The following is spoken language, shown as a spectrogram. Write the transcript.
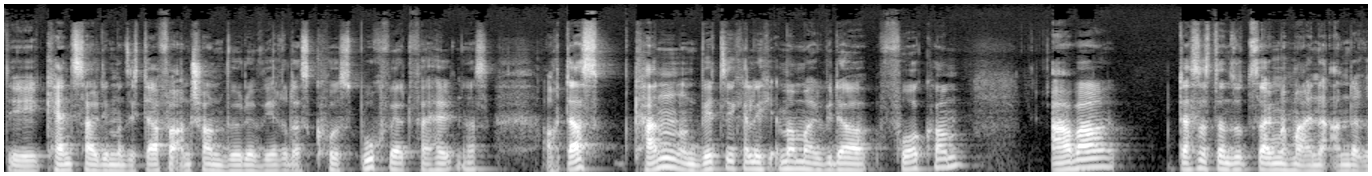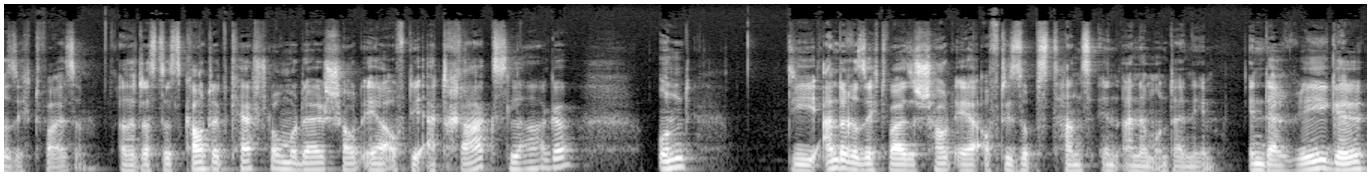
Die Kennzahl, die man sich dafür anschauen würde, wäre das Kurs-Buchwert-Verhältnis. Auch das kann und wird sicherlich immer mal wieder vorkommen, aber das ist dann sozusagen nochmal eine andere Sichtweise. Also das Discounted Cashflow Modell schaut eher auf die Ertragslage und die andere Sichtweise schaut eher auf die Substanz in einem Unternehmen. In der Regel,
